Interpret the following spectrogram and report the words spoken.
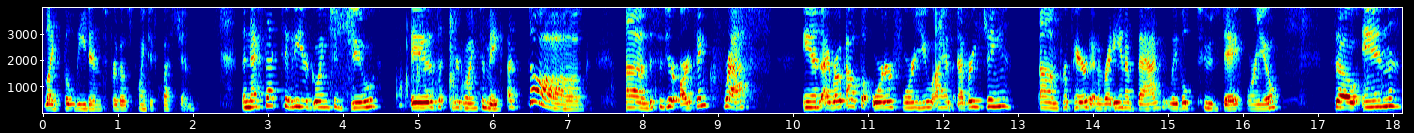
like the lead-ins for those pointed questions. The next activity you're going to do is you're going to make a dog. Um, this is your arts and crafts, and I wrote out the order for you. I have everything um, prepared and ready in a bag labeled Tuesday for you. So in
